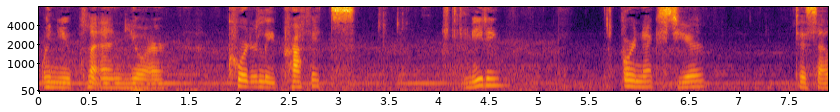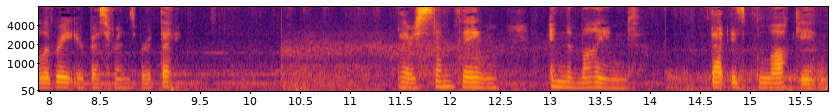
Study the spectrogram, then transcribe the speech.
when you plan your quarterly profits meeting or next year to celebrate your best friend's birthday. There's something in the mind that is blocking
